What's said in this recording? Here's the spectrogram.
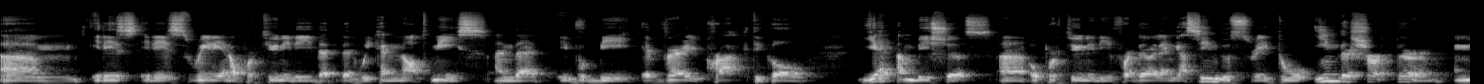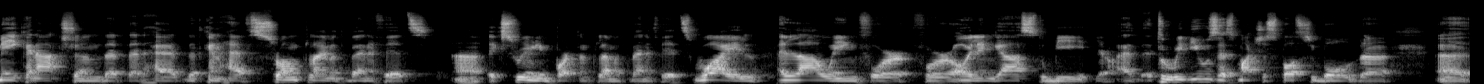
Um, it is it is really an opportunity that, that we cannot miss, and that it would be a very practical yet ambitious uh, opportunity for the oil and gas industry to, in the short term, make an action that that had that can have strong climate benefits, uh, extremely important climate benefits, while allowing for for oil and gas to be you know uh, to reduce as much as possible the uh,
